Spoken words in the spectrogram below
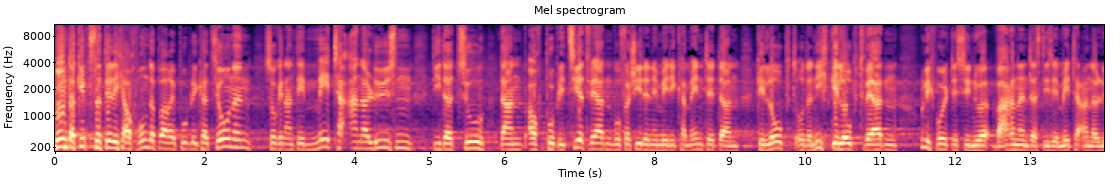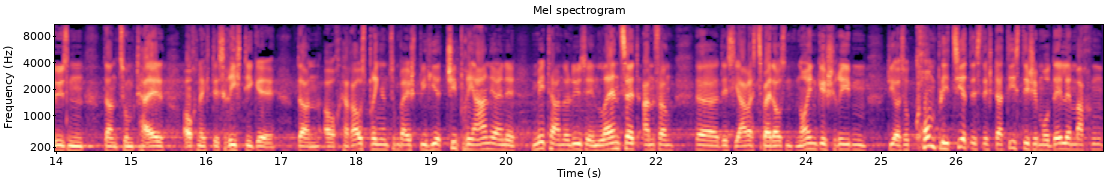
Nun, da gibt es natürlich auch wunderbare Publikationen, sogenannte Meta-Analysen, die dazu dann auch publiziert werden, wo verschiedene Medikamente dann gelobt oder nicht gelobt werden. Und ich wollte Sie nur warnen, dass diese Meta-Analysen dann zum Teil auch nicht das Richtige dann auch herausbringen. Zum Beispiel hier Cipriani, eine Meta-Analyse in Lancet Anfang äh, des Jahres 2009 geschrieben, die also komplizierteste statistische Modelle machen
